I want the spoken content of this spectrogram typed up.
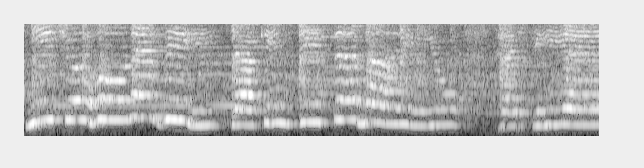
Нічого не бійся, кінці сценарію happy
